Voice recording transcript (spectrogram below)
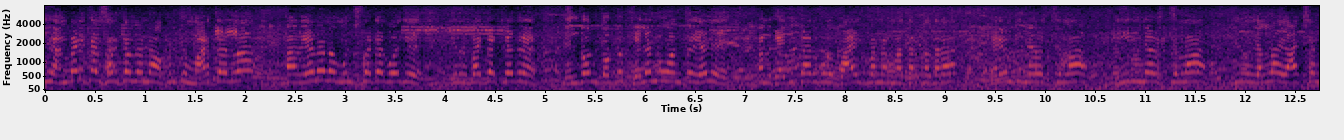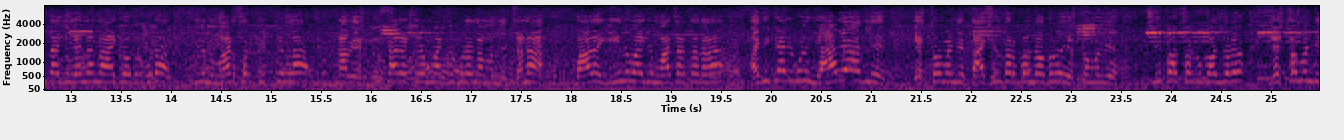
ಈ ಅಂಬೇಡ್ಕರ್ ಸರ್ಕಲನ್ನು ಅಭಿವೃದ್ಧಿ ಮಾಡ್ತಾ ಇಲ್ಲ. ನಾವೇನೋ ಮುನ್ಸಿಪಾಲ್ಟಿಗೆ ಹೋಗಿ ಇದ್ರ ಬಗ್ಗೆ ಕೇಳಿದ್ರೆ ನಿಮ್ದೊಂದು ದೊಡ್ಡ ತಲೆನೋವು ಅಂತ ಹೇಳಿ ನಮಗೆ ಅಧಿಕಾರಿಗಳು ಬಾಯಿಗೆ ಬಂದಾಗ ಮಾತಾಡ್ತಾ ಇದಾರೆ ಕರೆಂಟಿನ ವ್ಯವಸ್ಥೆ ಇಲ್ಲ ನೀರಿನ ವ್ಯವಸ್ಥೆ ಇಲ್ಲ ಇವು ಎಲ್ಲ ಆಗಿ ಏನನ್ನ ಆಗಿ ಹೋದ್ರು ಕೂಡ ಇದನ್ನು ಮಾಡಿಸೋದು ಬಿಟ್ಟಿಲ್ಲ. ನಾವು ಎಷ್ಟು ಕಾರ್ಯಕ್ರಮ ಮಾಡಿದ್ರು ಕೂಡ ನಮ್ಮನ್ನು ಜನ ಭಾಳ ಹೀನವಾಗಿ ಮಾತಾಡ್ತಾ ಇದಾರೆ. ಅಧಿಕಾರಿಗಳು ಯಾರೇ ಆಗಲಿ, ಎಷ್ಟೋ ಮಂದಿ ತಹಶೀಲ್ದಾರ್ ಬಂದೋದ್ರು, ಎಷ್ಟೋ ಮಂದಿ ಚೀಫ್ ಆಫೀಸರ್ಗಳು ಬಂದರು, ಎಷ್ಟೋ ಮಂದಿ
